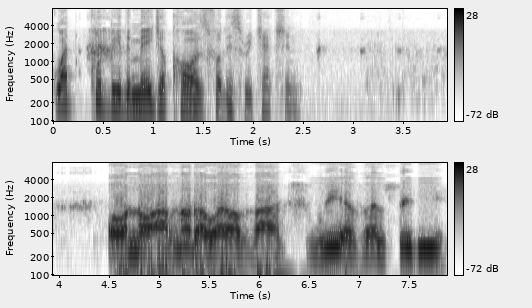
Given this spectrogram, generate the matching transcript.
what could be the major cause for this rejection? Oh no, I'm not aware of that. We as LCD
